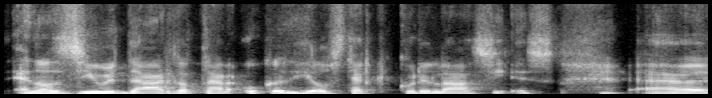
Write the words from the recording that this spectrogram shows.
en dan zien we daar dat daar ook een heel sterke correlatie is. Uh,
